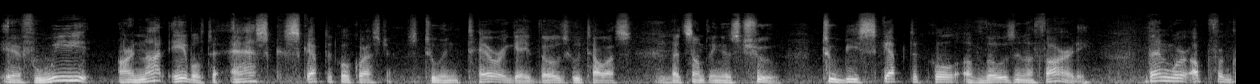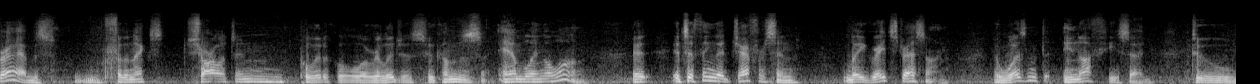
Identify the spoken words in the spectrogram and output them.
if we are not able to ask skeptical questions, to interrogate those who tell us mm-hmm. that something is true, to be skeptical of those in authority, then we're up for grabs for the next charlatan, political or religious, who comes ambling along. It, it's a thing that Jefferson lay great stress on. It wasn't enough, he said, to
